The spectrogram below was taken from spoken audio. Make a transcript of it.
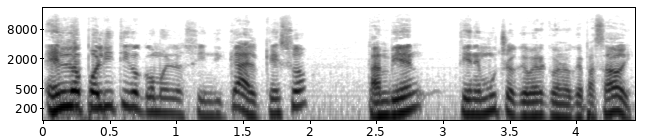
en lo político como en lo sindical, que eso también tiene mucho que ver con lo que pasa hoy.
